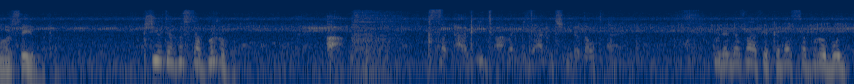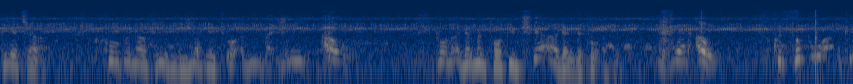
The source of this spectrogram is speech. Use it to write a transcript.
ورسیم پیوده هستا برو قسەناکەی تامن بزانم چی لە دڵتایە گورە دەفافێکە هەستە بڕۆ بۆی پێچە خۆ بە ناخێری ژیانی تۆ ئەبی بەژنی ئەو ڕۆڵ ئەگەر من تۆپیم چێ ئاگەی لە تۆ ئەبێ خێر ئەو کون تۆ بووە کە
